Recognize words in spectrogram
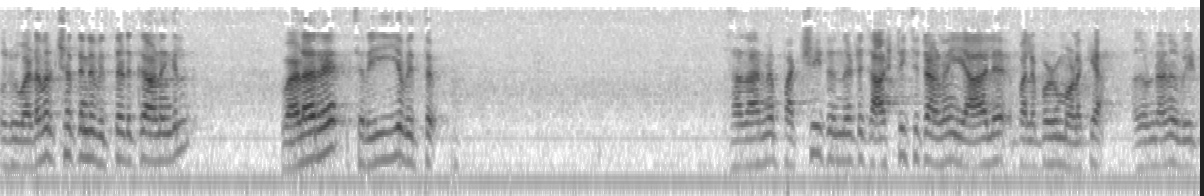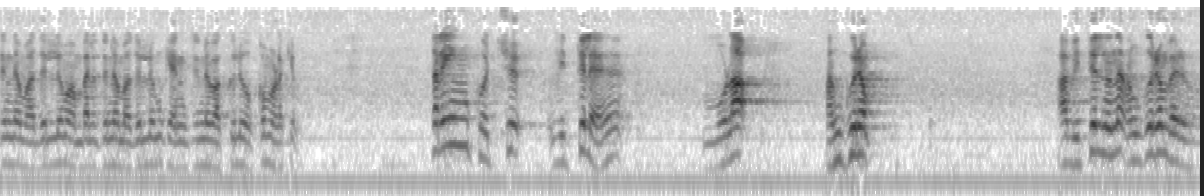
ഒരു വടവൃക്ഷത്തിന്റെ വിത്തെടുക്കുകയാണെങ്കിൽ വളരെ ചെറിയ വിത്ത്. സാധാരണ പക്ഷി തിന്നിട്ട് കാഷ്ടിച്ചിട്ടാണ് ഈ ആൽ പലപ്പോഴും മുളയ്ക്കുക. അതുകൊണ്ടാണ് വീട്ടിന്റെ മതിലും അമ്പലത്തിന്റെ മതിലും കിണറ്റിന്റെ വക്കിലും ഒക്കെ മുളയ്ക്കും. ഇത്രയും കൊച്ചു വിത്തിൽ മുള അങ്കുരം. ആ വിത്തിൽ നിന്ന് അങ്കുരം വരുന്നു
